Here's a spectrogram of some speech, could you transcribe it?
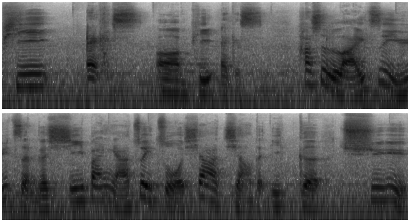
PX 啊，PX，它是来自于整个西班牙最左下角的一个区域，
